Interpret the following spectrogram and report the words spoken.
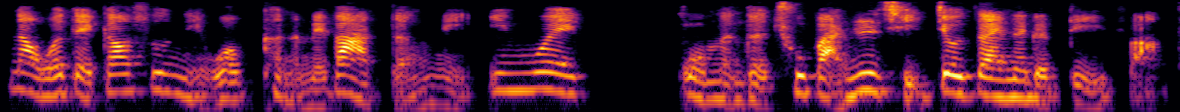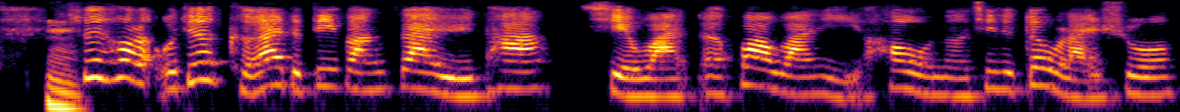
那我得告诉你，我可能没办法等你，因为。”我们的出版日期就在那个地方，嗯，所以后来我觉得可爱的地方在于他写完呃画完以后呢，其实对我来说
